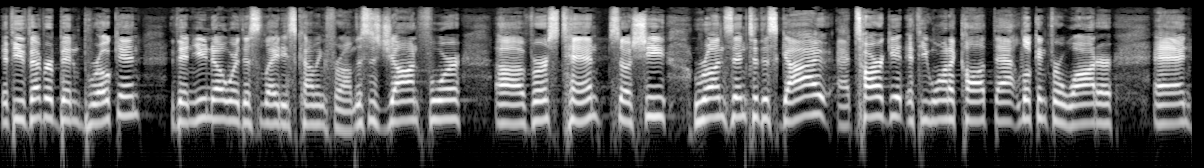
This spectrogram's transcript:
if you've ever been broken, then you know where this lady's coming from. This is John 4, uh, verse 10. So she runs into this guy at Target, if you want to call it that, looking for water. And,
